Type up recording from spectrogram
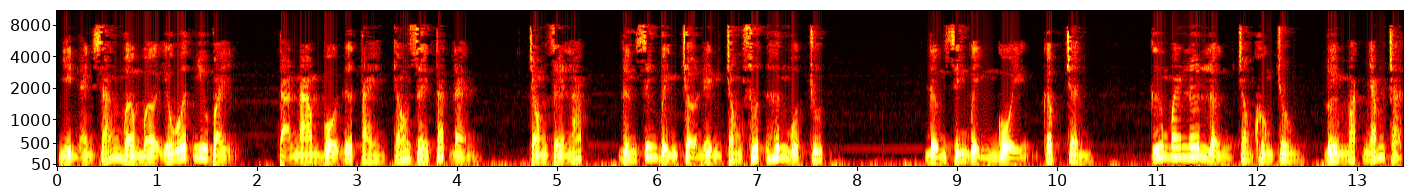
Nhìn ánh sáng mờ mờ yếu ớt như vậy, Tạ Nam vội đưa tay kéo dây tắt đèn Trong giây lát, Đường sinh bình trở nên trong suốt hơn một chút Đường sinh bình ngồi gấp chân, Cứ bay lơ lửng trong không trung, Đôi mắt nhắm chặt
